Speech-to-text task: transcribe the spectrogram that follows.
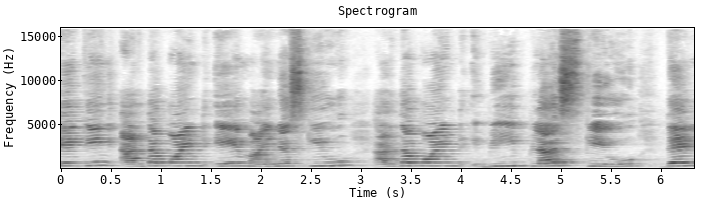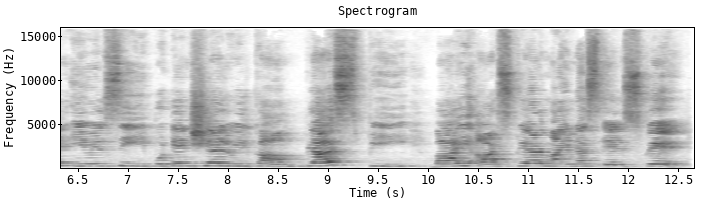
taking at the point A minus Q, at the point B plus Q, then you will see potential will come plus P by r square minus l square.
